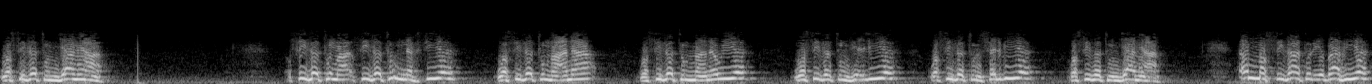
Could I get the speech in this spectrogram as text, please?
وصفة جامعة. صفة صفة نفسية وصفة معنى وصفة معنوية وصفة فعلية وصفة سلبية وصفة جامعة. أما الصفات الإضافية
